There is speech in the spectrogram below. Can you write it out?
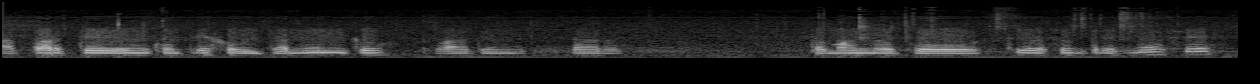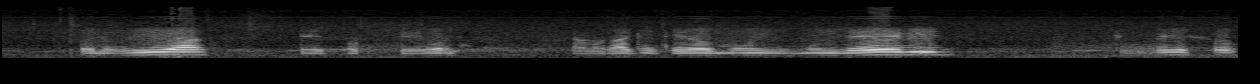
aparte de un complejo vitamínico, que va a tener que estar tomando por, creo que son tres meses, todos los días, eh, porque, bueno, la verdad que quedó muy muy débil, peso,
